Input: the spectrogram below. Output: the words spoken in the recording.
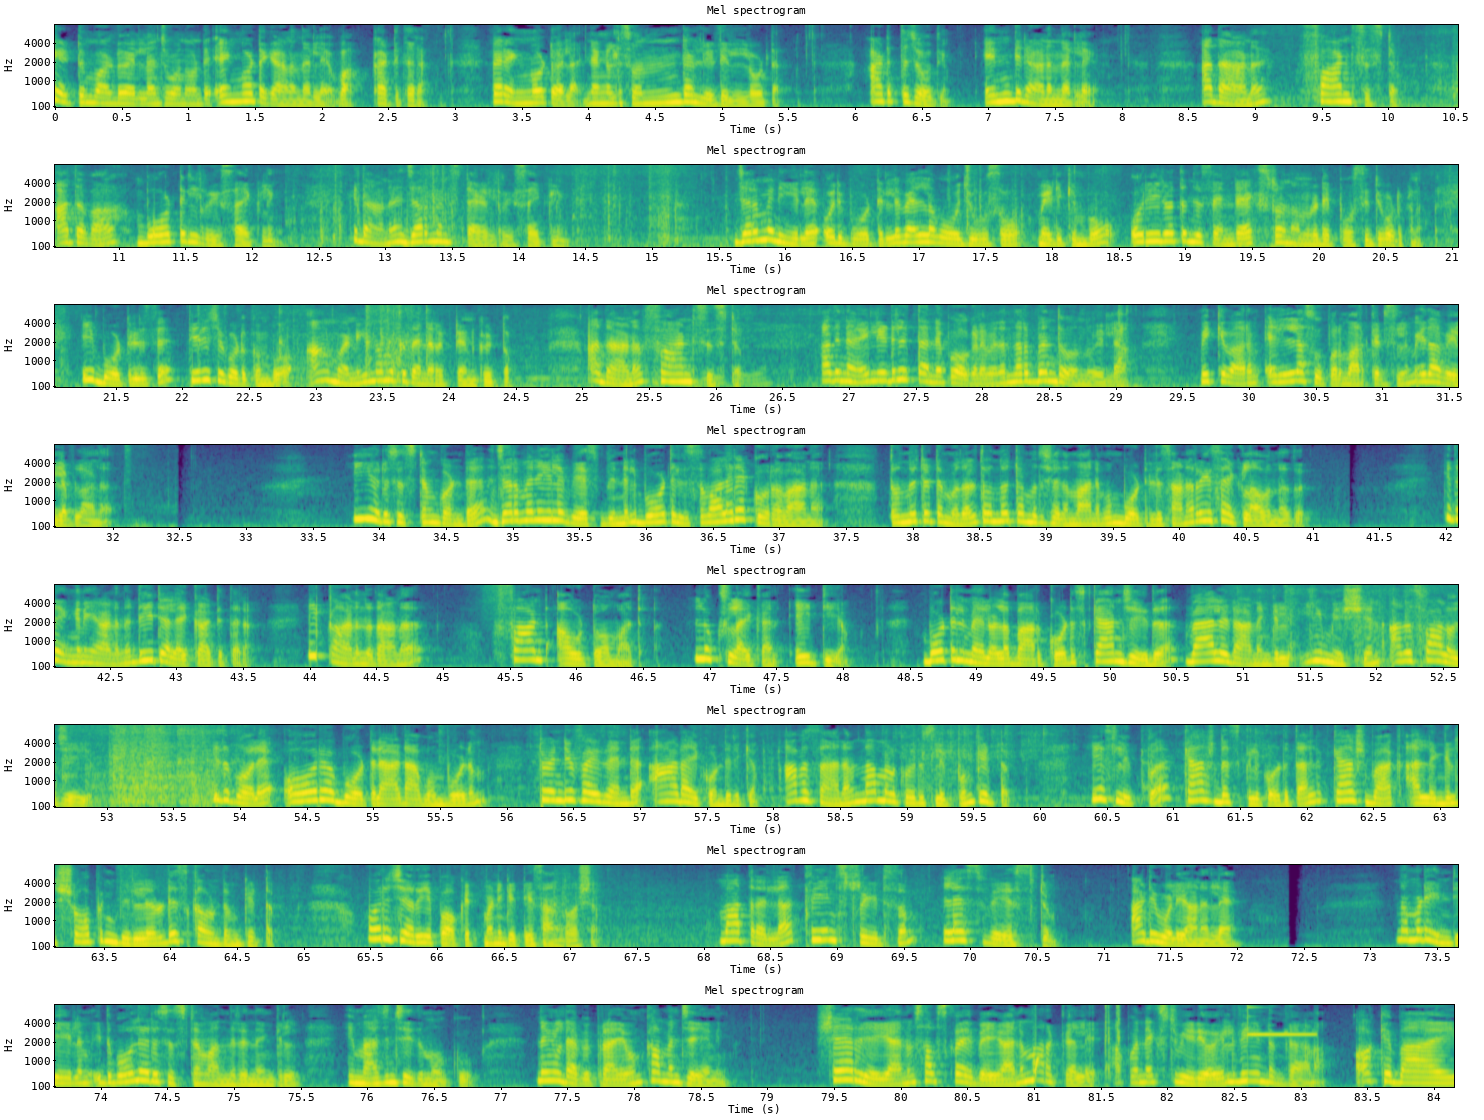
കെട്ടും വേണ്ടോ എല്ലാം ചുവന്നുകൊണ്ട് എങ്ങോട്ടേക്കാണെന്നല്ലേ? വാ കാട്ടിത്തരാം. വേറെ എങ്ങോട്ടുമല്ല ഞങ്ങളുടെ സ്വന്തം ലിഡിലോട്ട്. അടുത്ത ചോദ്യം എന്തിനാണെന്നല്ലേ? അതാണ് ഫാൺ സിസ്റ്റം അഥവാ ബോട്ടിൽ റീസൈക്ലിംഗ്. ഇതാണ് ജർമ്മൻ സ്റ്റൈൽ റീസൈക്ലിംഗ്. ജർമ്മനിയിലെ ഒരു ബോട്ടിൽ വെള്ളമോ ജ്യൂസോ മേടിക്കുമ്പോൾ ഒരു ഇരുപത്തഞ്ച് സെന്റ് എക്സ്ട്രാ നമ്മൾ ഡെപ്പോസിറ്റ് കൊടുക്കണം. ഈ ബോട്ടിൽസ് തിരിച്ചു കൊടുക്കുമ്പോൾ ആ മണി നമുക്ക് തന്നെ റിട്ടേൺ കിട്ടും. അതാണ് ഫാൺ സിസ്റ്റം. അതിനായി ലിഡിൽ തന്നെ പോകണമെന്ന് നിർബന്ധമൊന്നുമില്ല. മിക്കവാറും എല്ലാ സൂപ്പർ മാർക്കറ്റ്സിലും ഇത് അവൈലബിൾ ആണ്. ഈ ഒരു സിസ്റ്റം കൊണ്ട് ജർമ്മനിയിലെ വേസ്റ്റ് ബിന്നിൽ ബോട്ടിൽസ് വളരെ കുറവാണ്. തൊണ്ണൂറ്റെട്ട് മുതൽ തൊണ്ണൂറ്റൊമ്പത് ശതമാനവും ബോട്ടിൽസ് ആണ് റീസൈക്കിൾ ആവുന്നത്. ഇതെങ്ങനെയാണെന്ന് ഡീറ്റെയിൽ ആയി കാട്ടിത്തരാം. ഈ കാണുന്നതാണ് ഫണ്ട് ഔട്ടോമാറ്റ് looks like an A T M bottle മേലുള്ള ബാർകോഡ് സ്കാൻ ചെയ്ത് വാലിഡ് ആണെങ്കിൽ ഈ മെഷീൻ അത് ഫോളോ ചെയ്യും. ഇതുപോലെ ഓരോ ബോട്ടിൽ ആഡ് ആവുമ്പോഴും ട്വന്റി ഫൈവ് സെന്റ് ആഡായിക്കൊണ്ടിരിക്കും. അവസാനം നമ്മൾക്കൊരു സ്ലിപ്പും കിട്ടും. ഈ സ്ലിപ്പ് ക്യാഷ് ഡെസ്കിൽ കൊടുത്താൽ ക്യാഷ് ബാക്ക് അല്ലെങ്കിൽ ഷോപ്പിംഗ് ബില്ലിൽ ഡിസ്കൗണ്ടും കിട്ടും. ഒരു ചെറിയ പോക്കറ്റ് മണി കിട്ടിയ സന്തോഷം. മാത്രമല്ല ക്ലീൻ സ്ട്രീറ്റ്സും ലെസ് വേസ്റ്റും അടിപൊളിയാണല്ലേ? നമ്മുടെ ഇന്ത്യയിലും ഇതുപോലെ ഒരു സിസ്റ്റം വന്നിരുന്നെങ്കിൽ ഇമാജിൻ ചെയ്ത് നോക്കൂ. നിങ്ങളുടെ അഭിപ്രായവും കമന്റ് ചെയ്യണേ. ഷെയർ ചെയ്യാനും സബ്സ്ക്രൈബ് ചെയ്യാനും മറക്കല്ലേ? അപ്പോൾ നെക്സ്റ്റ് വീഡിയോയിൽ വീണ്ടും കാണാം. Okay bye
